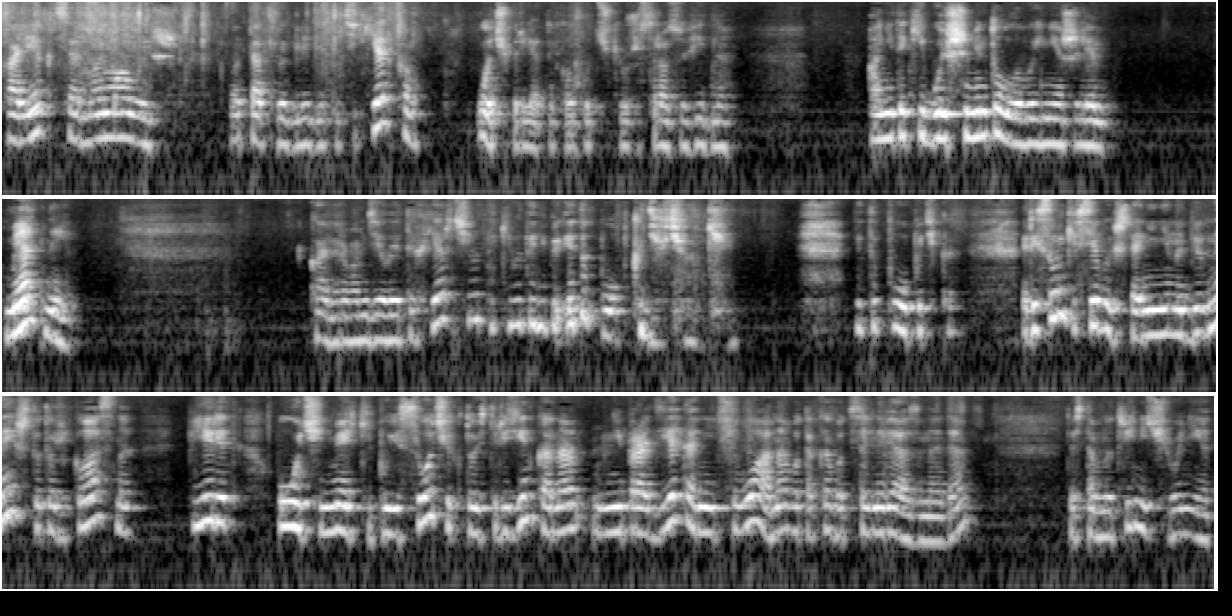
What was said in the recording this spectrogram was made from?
Коллекция «Мой малыш». Вот так выглядит этикетка. Очень приятные колготочки, уже сразу видно. Они такие больше ментоловые, нежели мятные. Кавер вам делает их ярче. Вот такие вот они. Это попка, девчонки. Это попочка. Рисунки все вышли. Они не набивные, что тоже классно перед, очень мягкий поясочек, то есть резинка, она не продета, ничего, она вот такая вот цельновязанная, да? То есть там внутри ничего нет.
